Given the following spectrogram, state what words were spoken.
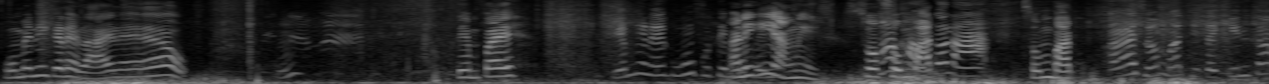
โอ้ไม่นี่ก็ได้หลายแล้วเต็มไป เตรียมยังไงกูกูเตรียมอันนี้อีหยังนี่สมสมบัติก็ละสมบัติ เออสมบัติสิตะกินก็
